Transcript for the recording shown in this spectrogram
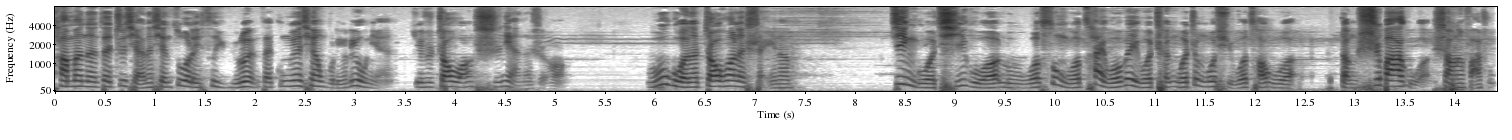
他们呢在之前呢先做了一次舆论，在公元前五零六年，就是昭王十年的时候，吴国呢召唤了谁呢？晋国、齐国、鲁国、宋国、蔡国、魏国、陈国、郑国、许国、曹国等十八国商量伐楚。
